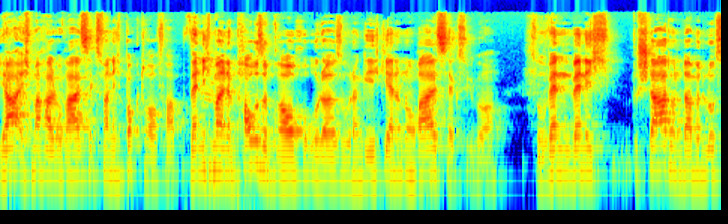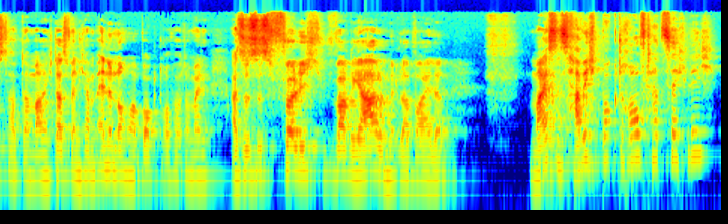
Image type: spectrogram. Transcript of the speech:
ja, ich mache halt Oralsex, wann ich Bock drauf habe. Wenn ich mal eine Pause brauche oder so, dann gehe ich gerne in Oralsex über. So, wenn, wenn ich starte und damit Lust habe, dann mache ich das. Wenn ich am Ende nochmal Bock drauf habe, dann mache ich, also es ist völlig variabel mittlerweile. Meistens habe ich Bock drauf tatsächlich.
